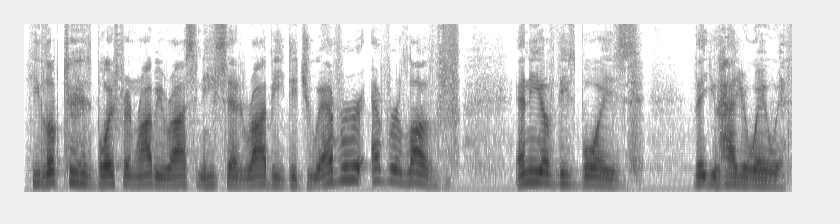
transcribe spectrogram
he looked to his boyfriend, Robbie Ross, and he said, Robbie, did you ever, ever love any of these boys that you had your way with?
